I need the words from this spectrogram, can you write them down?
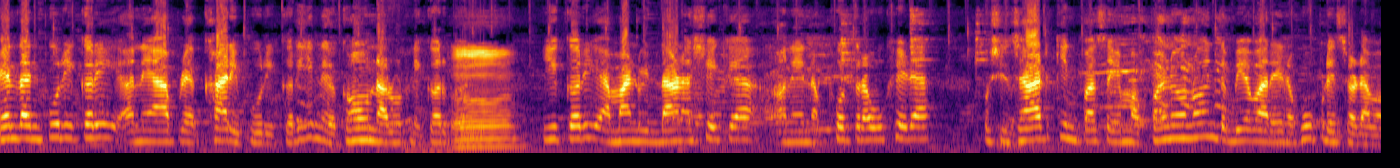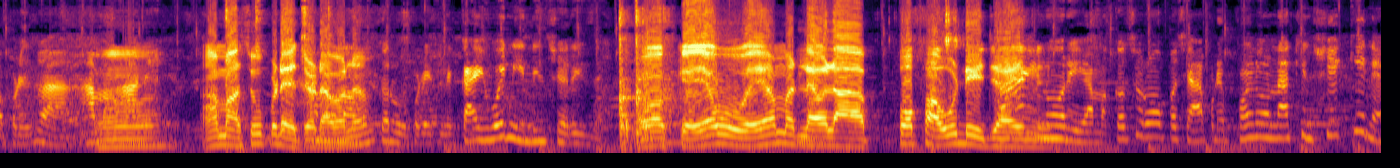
મેંદાની પૂરી કરી અને આપણે ખારી પૂરી કરી ને ઘઉંના લોટની કર ઈ કરી આ માંડવી દાણા શેક્યા અને એના ફોતરા ઉખેડ્યા. પછી ઝાટકીન પાસે એમાં ભણ્યો ન હોય ને તો બે વાર એને હુપડે ચડાવવા પડે. જો આમાં આને આમાં સુપડે ચડાવવાના? કરવું પડે એટલે કાંઈ હોય ને ઈ નીચે રહી જાય. ઓકે એવું હોય એમ એટલે ઓલા પોફા ઉડી જાય ને. નો રે આમાં કચરો પછી આપણે ભણ્યો નાખીને શેકી ને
